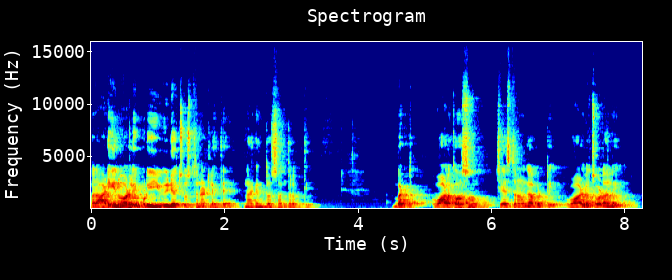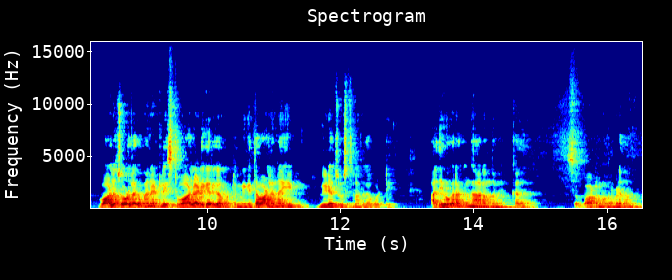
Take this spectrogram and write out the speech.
మరి అడిగిన వాళ్ళు ఇప్పుడు ఈ వీడియో చూస్తున్నట్లయితే నాకు ఎంతో సంతృప్తి. బట్ వాళ్ళ కోసం చేస్తున్నాను కాబట్టి వాళ్ళు చూడాలి. వాళ్ళు చూడలేకపోయినా అట్లీస్ట్ వాళ్ళు అడిగారు కాబట్టి మిగతా వాళ్ళైనా ఈ వీడియో చూస్తున్నారు కాబట్టి అది ఒక రకంగా ఆనందమే కదా? సో పాట మొదలు పెడదాం.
